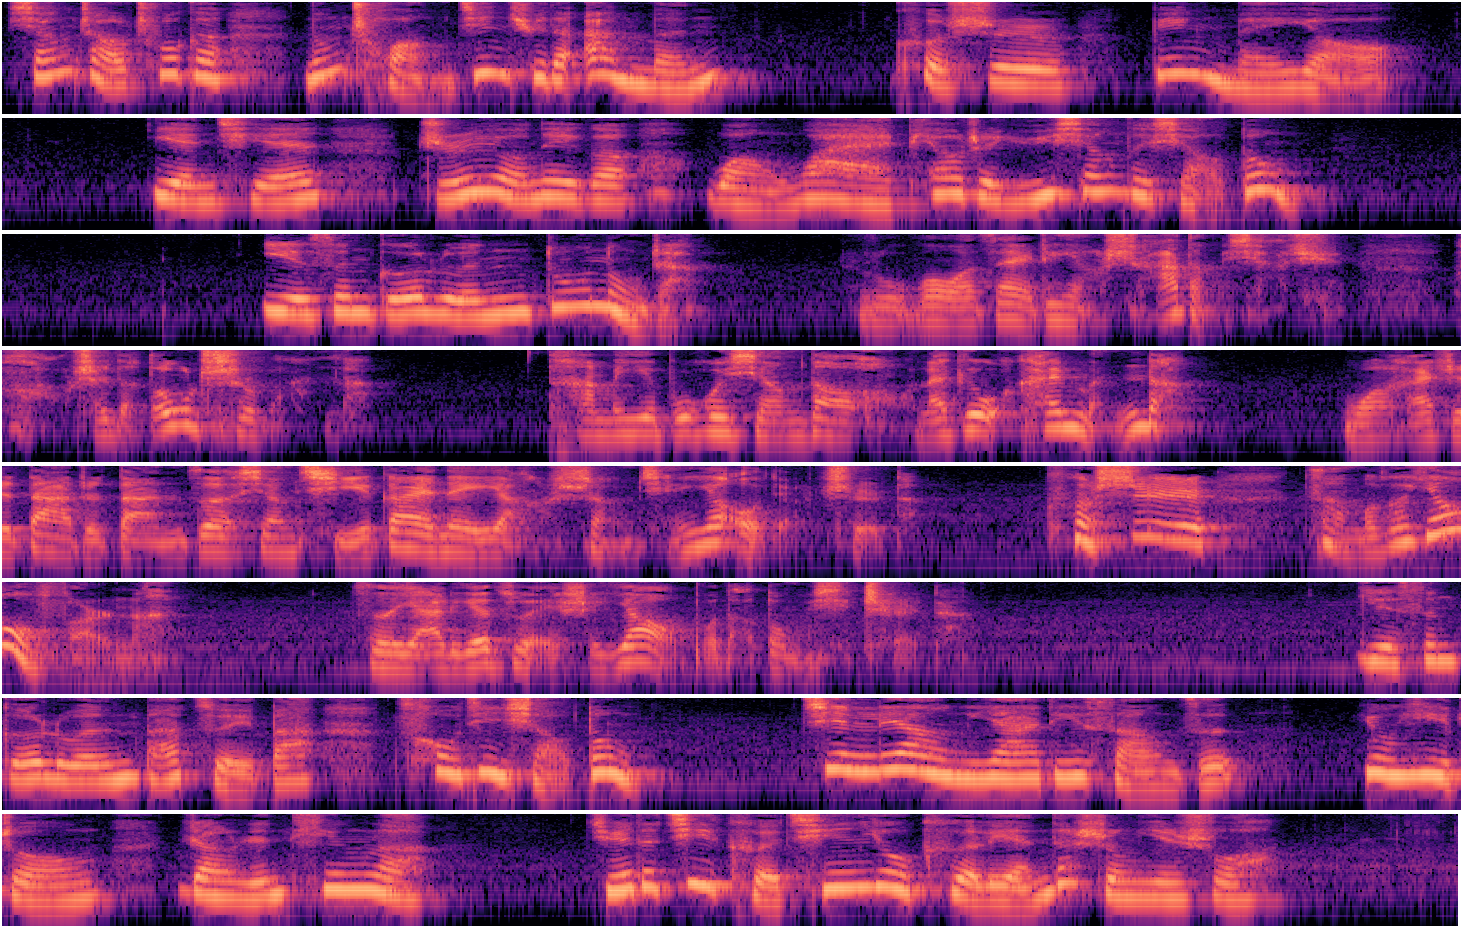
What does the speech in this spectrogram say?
想找出个能闯进去的暗门，可是并没有，眼前只有那个往外飘着鱼香的小洞。叶森格伦嘟哝着：“如果我再这样傻等下去，好吃的都吃完了。”他们也不会想到来给我开门的，我还是大着胆子像乞丐那样上前要点吃的。可是怎么个要法呢？龇牙咧嘴是要不到东西吃的。叶森格伦把嘴巴凑近小洞，尽量压低嗓子，用一种让人听了觉得既可亲又可怜的声音说。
